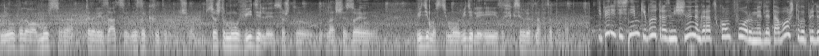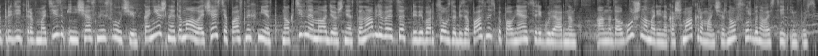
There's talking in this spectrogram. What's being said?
неубранного мусора, канализации, не закрытых причем. Все, что мы увидели, все, что в нашей зоне видимости мы увидели и зафиксировали на фотоаппарат. Теперь эти снимки будут размещены на городском форуме для того, чтобы предупредить травматизм и несчастные случаи. Конечно, это малая часть опасных мест, но активная молодежь не останавливается, ряды борцов за безопасность пополняются регулярно. Анна Долгушина, Марина Кошмак, Роман Чернов, служба новостей «Импульс».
